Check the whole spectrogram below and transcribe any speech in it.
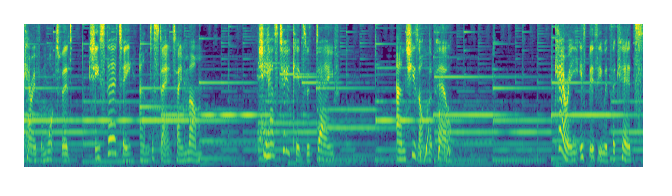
Kerry from Watford. She's 30 and a stay-at-home mum. She has two kids with Dave. And she's on the pill. Kerry is busy with the kids.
